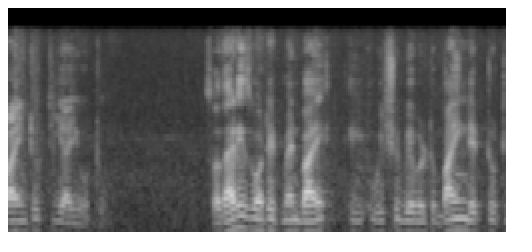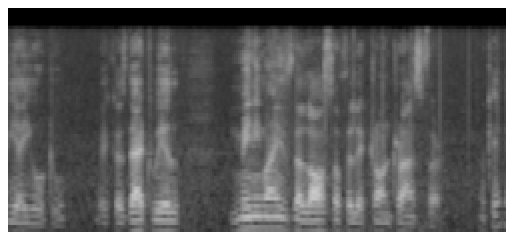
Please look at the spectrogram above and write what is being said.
bind to TiO2. So, that is what it meant by we should be able to bind it to TiO2, because that will minimize the loss of electron transfer. Okay.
